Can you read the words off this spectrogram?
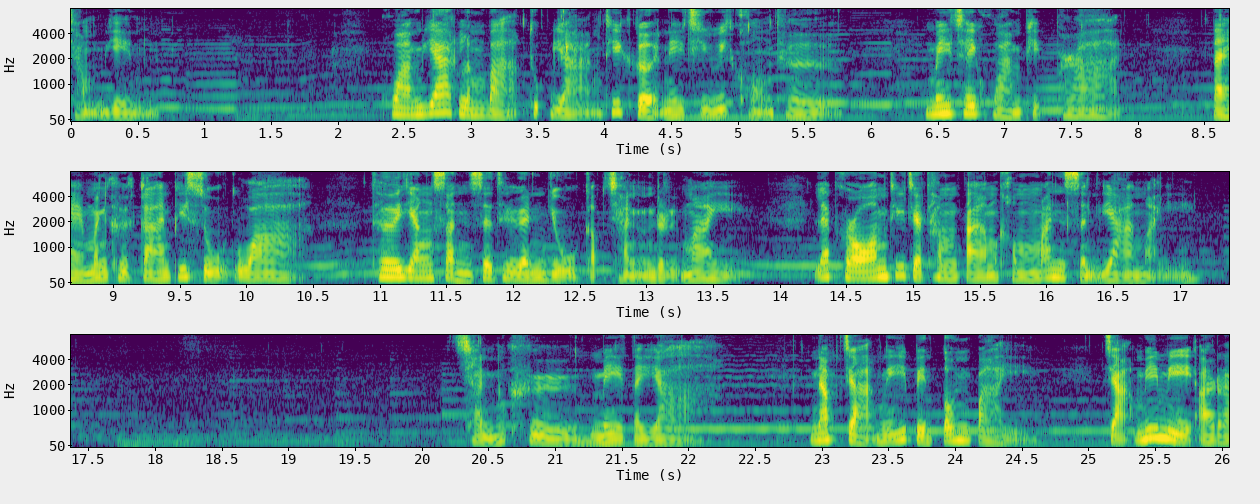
ฉ่ำเย็น ความยากลำบากทุกอย่างที่เกิดในชีวิตของเธอ ไม่ใช่ความผิดพลาด แต่มันคือการพิสูจน์ว่า เธอยังสั่นสะเทือนอยู่กับฉันหรือไม่ และพร้อมที่จะทำตามคำมั่นสัญญาไหม ฉันคือเมตยา นับจากนี้เป็นต้นไป จะไม่มีอะไร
